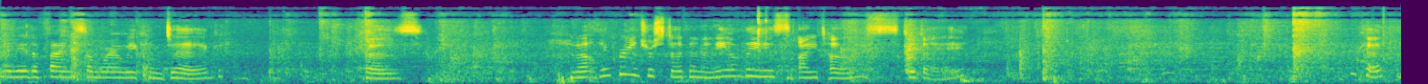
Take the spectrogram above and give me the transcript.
We need to find somewhere we can dig. Because I don't think we're interested in any of these items today. Okay.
